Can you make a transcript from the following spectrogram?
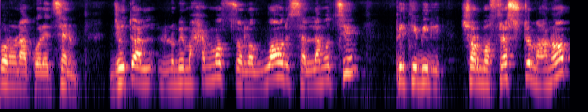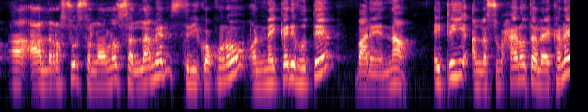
বর্ণনা করেছেন। যেহেতু নবী মুহাম্মদ সাল্লাল্লাহু সাল্লাম হচ্ছে পৃথিবীর সর্বশ্রেষ্ঠ মানব আল্লাহ রাসূল সাল্লাল্লাহু সাল্লামের স্ত্রী কখনো অন্যায়কারী হতে পারে না। এটাই আল্লাহ সুবহানাহু ওয়া তাআলা এখানে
